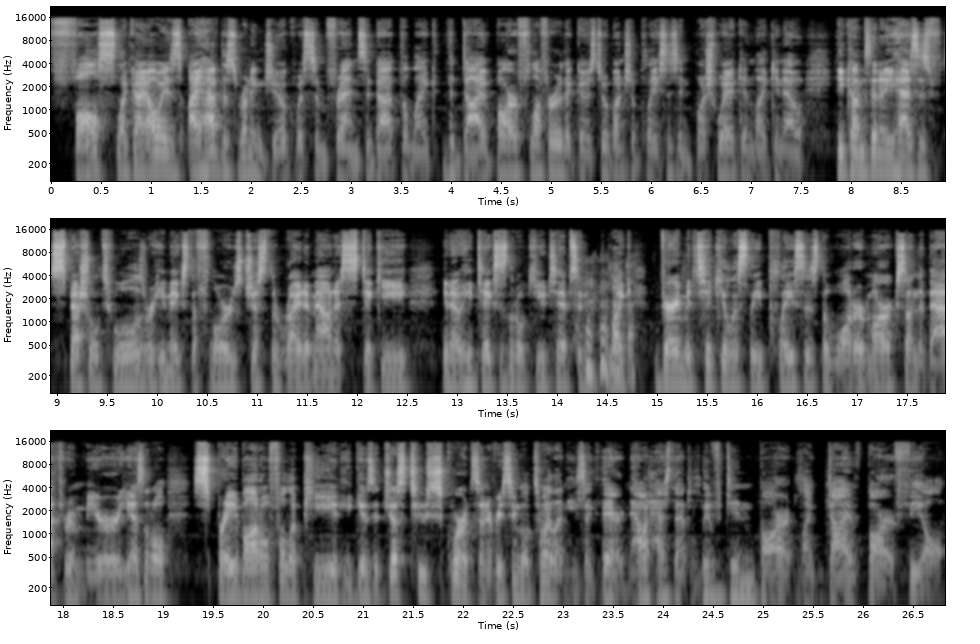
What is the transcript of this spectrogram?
false. Like I always, I have this running joke with some friends about the like the dive bar fluffer that goes to a bunch of places in Bushwick. And like, you know, he comes in and he has his special tools where he makes the floors just the right amount of sticky. You know, he takes his little Q-tips and like very meticulously places the watermarks on the bathroom mirror. He has a little spray bottle full of pee and he gives it just two squirts on every single toilet. And he's like, there, now it has that lived in bar, like dive bar feel.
